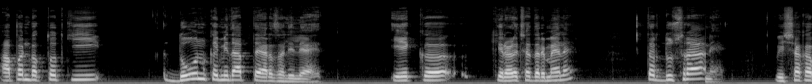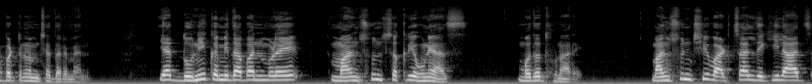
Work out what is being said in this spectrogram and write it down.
आपण बघतो की दोन कमी दाब तयार झालेले आहेत. एक केरळच्या दरम्यान आहे. तर दुसरा आहे विशाखापट्टणमच्या दरम्यान. या दोन्ही कमी दाबांमुळे मान्सून सक्रिय होण्यास मदत होणार आहे. मान्सूनची वाटचाल देखील आज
